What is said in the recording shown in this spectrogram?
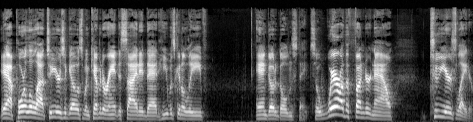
yeah, poor little out. Two years ago is when Kevin Durant decided that he was going to leave and go to Golden State. So, where are the Thunder now, two years later?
